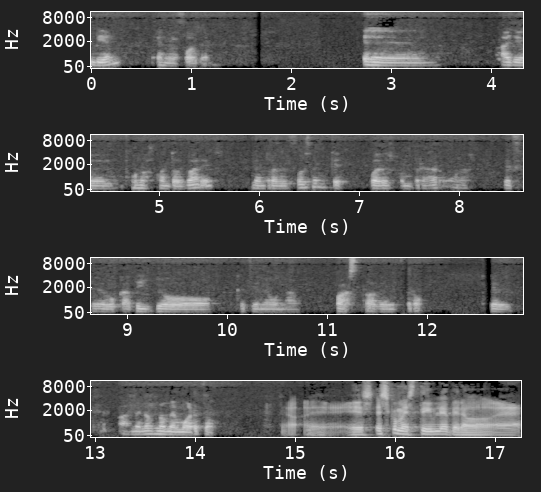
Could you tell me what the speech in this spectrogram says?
bien en el Foden. Eh, hay unos cuantos bares dentro del Foden que puedes comprar una especie de bocadillo que tiene una pasta dentro que al menos no me he muerto. Eh, es, comestible, pero eh,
